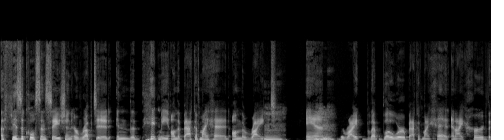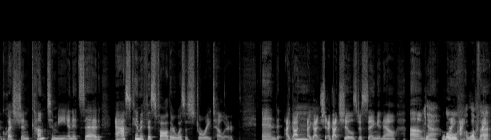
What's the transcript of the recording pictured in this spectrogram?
a physical sensation erupted in the hit me on the back of my head on the right Mm. and the right that lower back of my head and i heard the question come to me and it said ask him if his father was a storyteller and i got Mm. i got i got chills just saying it now um Yeah. I- Oh, I- I, love that.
